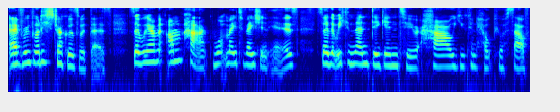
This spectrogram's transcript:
Everybody struggles with this. So, we're going to unpack what motivation is so that we can then dig into how you can help yourself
